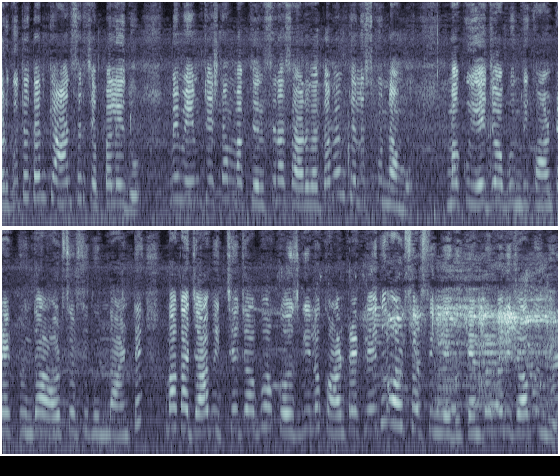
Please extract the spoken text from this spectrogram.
అడుగుతే దానికి ఆన్సర్ చెప్పలేదు. మేము ఏం చేసినాం మాకు తెలిసిన సార్ వద్ద మేము తెలుసుకున్నాము. మాకు ఏ జాబ్ ఉంది కాంట్రాక్ట్ ఉందా అవుట్ సోర్సింగ్ ఉందా అంటే మాకు ఆ జాబ్ ఇచ్చే జాబ్ ఆ కోస్గిలో కాంట్రాక్ట్ లేదు అవుట్ సోర్సింగ్ లేదు టెంపరీ జాబ్ ఉంది.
